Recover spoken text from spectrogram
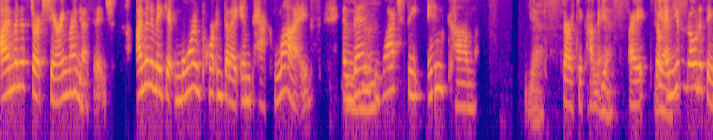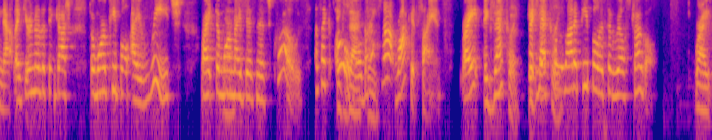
I'm going to start sharing my message. I'm going to make it more important that I impact lives and mm-hmm. then watch the income yes start to come in yes right so yes. and you're noticing that like you're noticing gosh the more people i reach right the more yes. my business grows i was like oh exactly. well that's not rocket science right exactly but exactly yet for a lot of people it's a real struggle Right.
